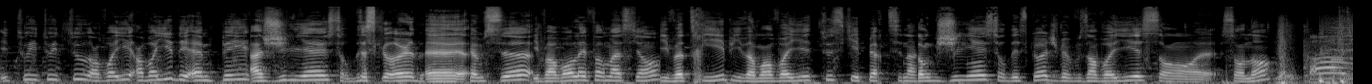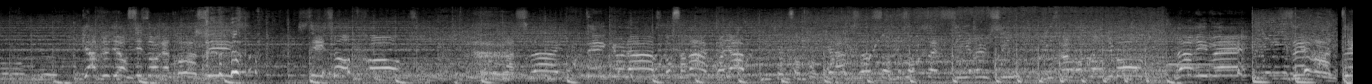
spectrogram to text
et tout et tout et tout. Envoyez, envoyez des MP à Julien sur Discord. Euh, comme ça, il va avoir l'information, il va trier puis il va m'envoyer tout ce qui est pertinent. Donc Julien sur Discord, je vais vous envoyer son, euh, son nom. Oh mon dieu Garde Junior 686 630 La dégueulasse Oh ça va, incroyable 734, 567, il réussit Il sera le record du monde. L'arrivée C'est raté.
